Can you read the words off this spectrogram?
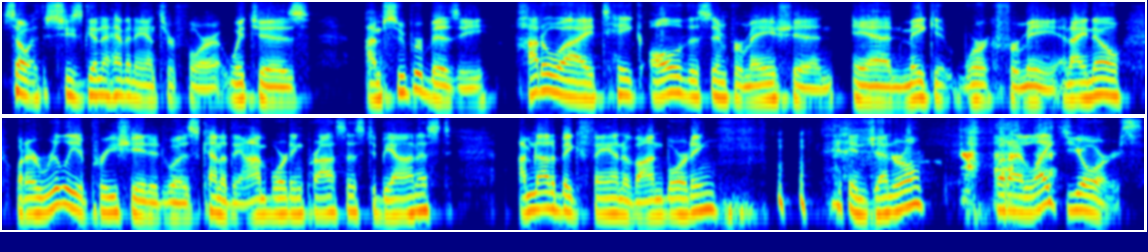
So she's going to have an answer for it, which is I'm super busy. How do I take all of this information and make it work for me? And I know what I really appreciated was kind of the onboarding process, to be honest. I'm not a big fan of onboarding in general, but I liked yours,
